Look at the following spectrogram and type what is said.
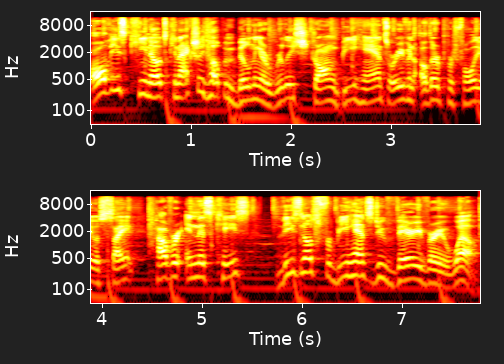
all these keynotes can actually help in building a really strong Behance or even other portfolio site. However, in this case, these notes for Behance do very, very well.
